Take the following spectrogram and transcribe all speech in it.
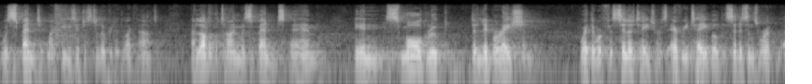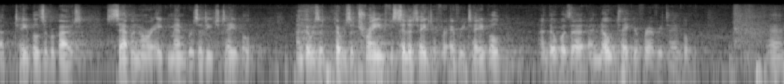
was spent, it might be easier just to look at it like that, a lot of the time was spent um, in small group deliberation where there were facilitators. Every table, the citizens were at, at, tables of about seven or eight members at each table. And there was a, there was a trained facilitator for every table, and there was a, a note taker for every table. Um,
